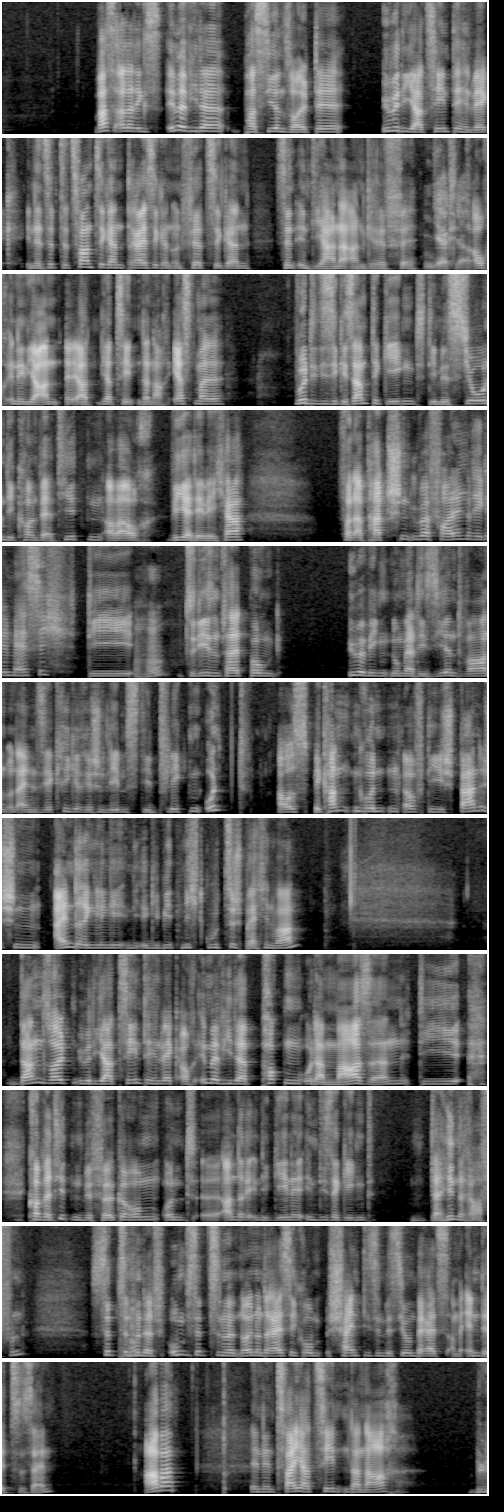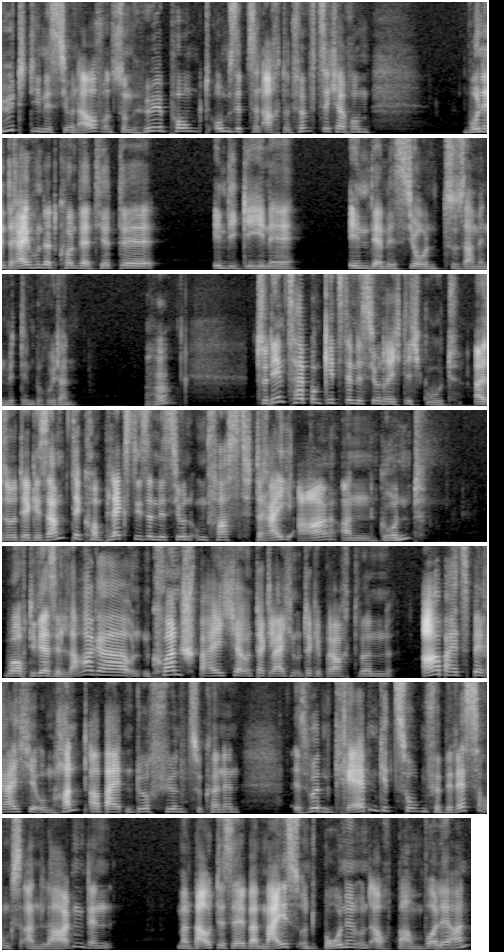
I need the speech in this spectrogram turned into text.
Was allerdings immer wieder passieren sollte, über die Jahrzehnte hinweg, in den 1720ern, 30ern und 40ern, sind Indianerangriffe Ja, klar. auch in den Jahren, äh, Jahr- Jahrzehnten danach. Erstmal wurde diese gesamte Gegend, die Mission, die Konvertierten, aber auch Villa de Beja von Apachen überfallen regelmäßig, die Mhm. zu diesem Zeitpunkt überwiegend nomadisierend waren und einen sehr kriegerischen Lebensstil pflegten und aus bekannten Gründen auf die spanischen Eindringlinge in ihr Gebiet nicht gut zu sprechen waren. Dann sollten über die Jahrzehnte hinweg auch immer wieder Pocken oder Masern die konvertierten Bevölkerung und äh, andere Indigene in dieser Gegend dahin raffen. 1700, Um 1739 rum scheint diese Mission bereits am Ende zu sein. Aber in den zwei Jahrzehnten danach blüht die Mission auf und zum Höhepunkt um 1758 herum wohnen 300 konvertierte Indigene in der Mission zusammen mit den Brüdern. Mhm. Zu dem Zeitpunkt geht es der Mission richtig gut. Also der gesamte Komplex dieser Mission umfasst drei Ar an Grund, wo auch diverse Lager und ein Kornspeicher und dergleichen untergebracht werden, Arbeitsbereiche, um Handarbeiten durchführen zu können. Es wurden Gräben gezogen für Bewässerungsanlagen, denn man baute selber Mais und Bohnen und auch Baumwolle an.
